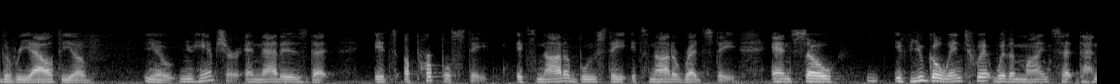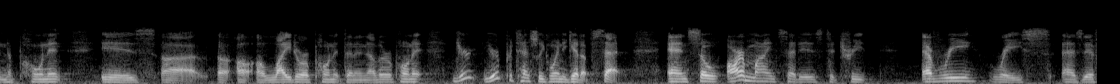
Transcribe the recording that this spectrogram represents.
the reality of, you know, New Hampshire, and that is that it's a purple state. It's not a blue state. It's not a red state. And so if you go into it with a mindset that an opponent is uh, a, a lighter opponent than another opponent, you're, you're potentially going to get upset. And so our mindset is to treat every race as if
